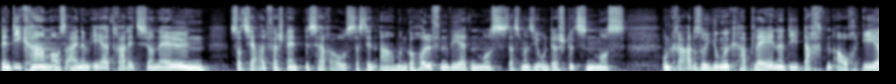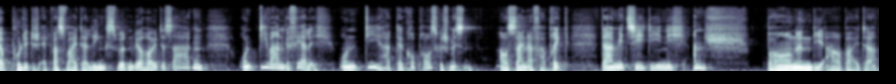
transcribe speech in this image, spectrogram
Denn die kamen aus einem eher traditionellen Sozialverständnis heraus, dass den Armen geholfen werden muss, dass man sie unterstützen muss. Und gerade so junge Kapläne, die dachten auch eher politisch etwas weiter links, würden wir heute sagen. Und die waren gefährlich. Und die hat der Krupp rausgeschmissen aus seiner Fabrik, damit sie die nicht anspornen, die Arbeiter.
